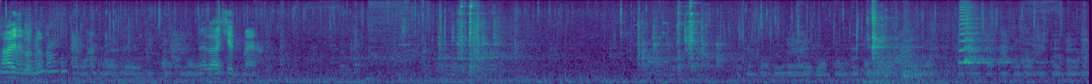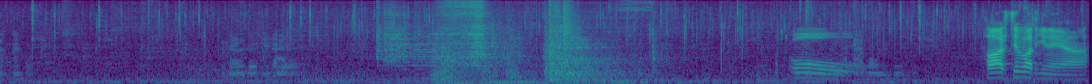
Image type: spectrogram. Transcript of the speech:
Haydi bakalım. Merak etme. Parti var yine ya.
